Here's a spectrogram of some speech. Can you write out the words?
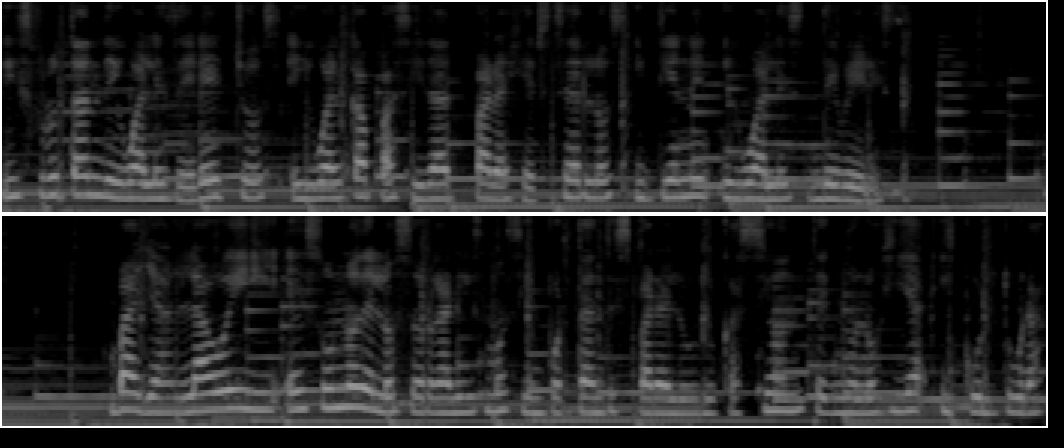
disfrutan de iguales derechos e igual capacidad para ejercerlos y tienen iguales deberes. Vaya, la OI es uno de los organismos importantes para la educación, tecnología y cultura.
